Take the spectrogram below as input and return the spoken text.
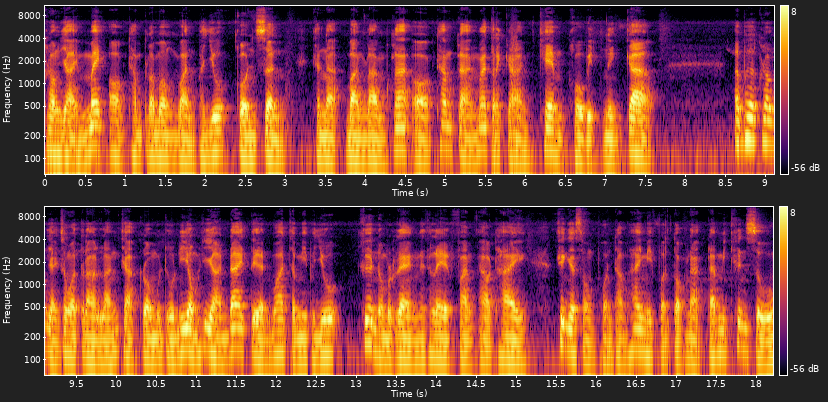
คลองใหญ่ไม่ออกทำประมงวันพายุโกนเซินขณะบางลำกล้าออกท่ามกลางมาตรการเข้มโควิด -19 อำเภอคลองใหญ่จังหวัดตราดหลังจากกรมอุตุนิยมวิทยาได้เตือนว่าจะมีพายุคลื่นลมแรงในทะเลฝั่งอ่าวไทย ซึ่งจะส่งผลทำให้มีฝนตกหนักและมีคลื่นสูง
